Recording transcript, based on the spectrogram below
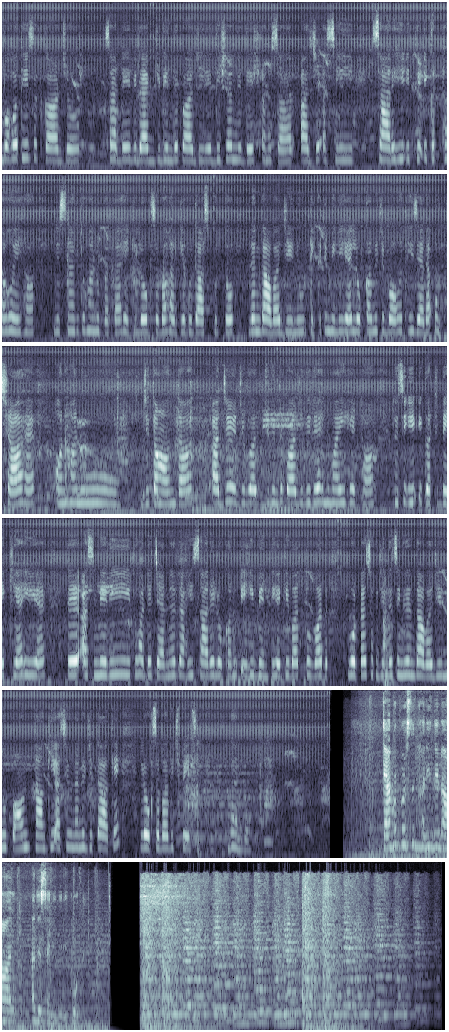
ਬਹੁਤ ਹੀ ਸਤਿਕਾਰਯੋਗ ਸਾਡੇ ਵਿਧਾਇਕ ਜੋਗਿੰਦਰ ਪਾਲ ਜੀ ਦੇ ਦਿਸ਼ਾ ਨਿਰਦੇਸ਼ ਅਨੁਸਾਰ ਅੱਜ ਅਸੀਂ ਸਾਰੇ ਹੀ ਇੱਥੇ ਇਕੱਠਾ ਹੋਏ ਹਾਂ। ਜਿਸ ਤਰ੍ਹਾਂ ਕਿ ਤੁਹਾਨੂੰ ਪਤਾ ਹੈ ਕਿ ਲੋਕ ਸਭਾ ਹਲਕੇ ਗੁਰਦਾਸਪੁਰ ਤੋਂ ਰੰਧਾਵਾ ਜੀ ਨੂੰ ਟਿਕਟ ਮਿਲੀ ਹੈ। ਲੋਕਾਂ ਵਿੱਚ ਬਹੁਤ ਹੀ ਜ਼ਿਆਦਾ ਉਤਸ਼ਾਹ ਹੈ। ਉਹਨਾਂ ਨੂੰ ਜਿਤਾਉਣ ਦਾ ਅੱਜ ਜੁਗ- ਜੋਗਿੰਦਰਪਾਲ ਜੀ ਦੀ ਰਹਿਨੁਮਾਈ ਹੇਠਾਂ ਤੁਸੀਂ ਇਹ ਇਕੱਠ ਦੇਖਿਆ ਹੀ ਹੈ ਅਤੇ ਅਸ ਮੇਰੀ ਤੁਹਾਡੇ ਚੈਨਲ ਰਾਹੀਂ ਸਾਰੇ ਲੋਕਾਂ ਨੂੰ ਇਹੀ ਬੇਨਤੀ ਹੈ ਕਿ ਵੱਧ ਤੋਂ ਵੱਧ ਵੋਟਾਂ ਸੁਖਜਿੰਦਰ ਸਿੰਘ ਰੰਧਾਵਾ ਜੀ ਨੂੰ ਪਾਉਣ ਤਾਂ ਕਿ ਅਸੀਂ ਉਹਨਾਂ ਨੂੰ ਜਿਤਾ ਕੇ ਲੋਕ ਸਭਾ ਵਿੱਚ ਭੇਜ ਸਕੀਏ। ਧੰਨਵਾਦ। ਕੈਮਰਾ ਪਰਸਨ ਹਨੀ ਦੇ ਨਾਲ ਅਜੇ ਸੈਨੀ ਦੀ ਰਿਪੋਰਟ।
